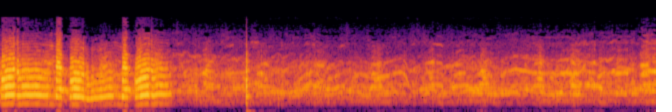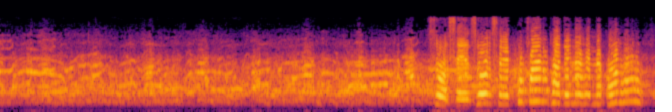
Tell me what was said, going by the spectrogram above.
कौन हूँ? मैं कौन हूँ? मैं कौन हूँ? ज़ोर से ज़ोर से तूफ़ान उठा देना है। मैं कौन हूँ?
